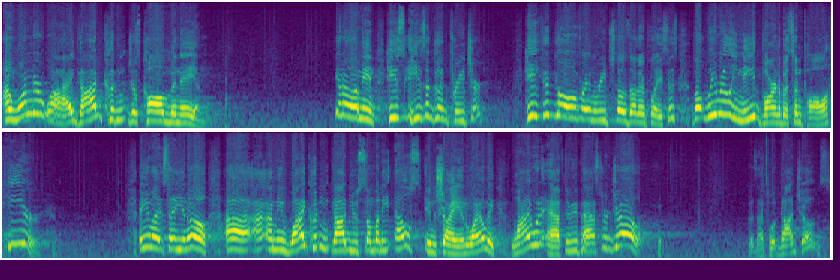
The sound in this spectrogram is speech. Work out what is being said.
I wonder why God couldn't just call Manaen. You know, I mean, he's, he's a good preacher. He could go over and reach those other places, but we really need Barnabas and Paul here. And you might say, you know, uh, I mean, why couldn't God use somebody else in Cheyenne, Wyoming? Why would it have to be Pastor Joe? Because that's what God chose.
